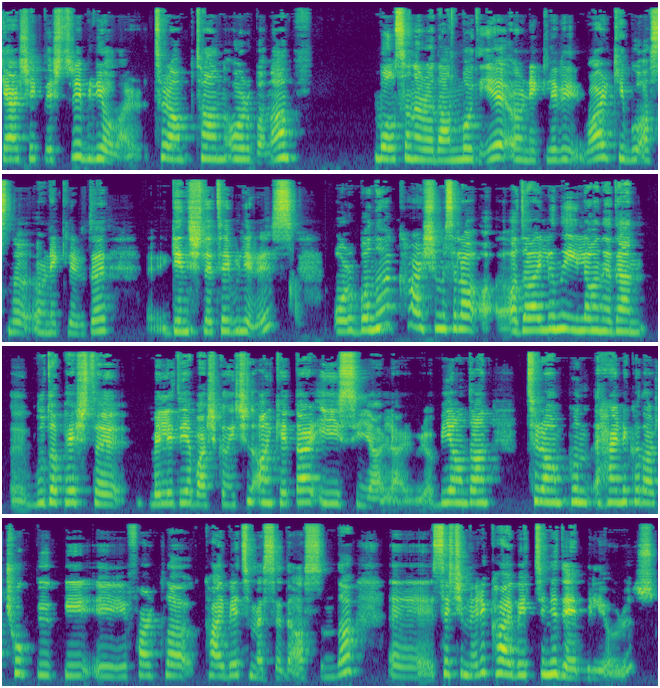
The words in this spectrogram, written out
gerçekleştirebiliyorlar. Trump'tan Orban'a, Bolsonaro'dan Modi'ye örnekleri var ki bu aslında örnekleri de e, genişletebiliriz. Orban'a karşı mesela adaylığını ilan eden Budapeşte belediye başkanı için anketler iyi sinyaller veriyor. Bir yandan Trump'ın her ne kadar çok büyük bir e, farkla kaybetmese de aslında e, seçimleri kaybettiğini de biliyoruz.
